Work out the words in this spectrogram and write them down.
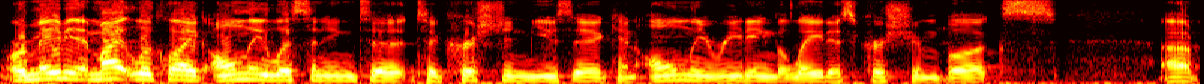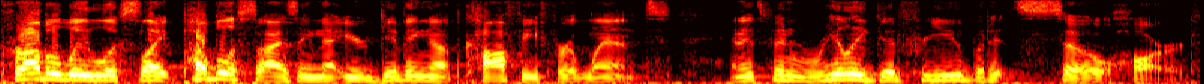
Or maybe it might look like only listening to, to Christian music and only reading the latest Christian books. Uh, probably looks like publicizing that you're giving up coffee for Lent. And it's been really good for you, but it's so hard,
